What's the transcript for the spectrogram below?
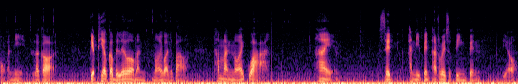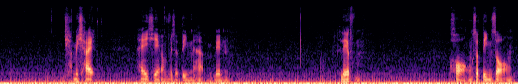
ของอันนี้ แล้วก็เปรียบเทียบกันไปเลยว่ามันน้อยกว่าหรือเปล่า ถ้ามันน้อยกว่าให้เซตอันนี้เป็นอัลเบตสติงเป็นเดี๋ยว เดี๋ยวไม่ใช่ให้เชงอัลเบตสติงนะฮะเป็น left ของสตริง2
